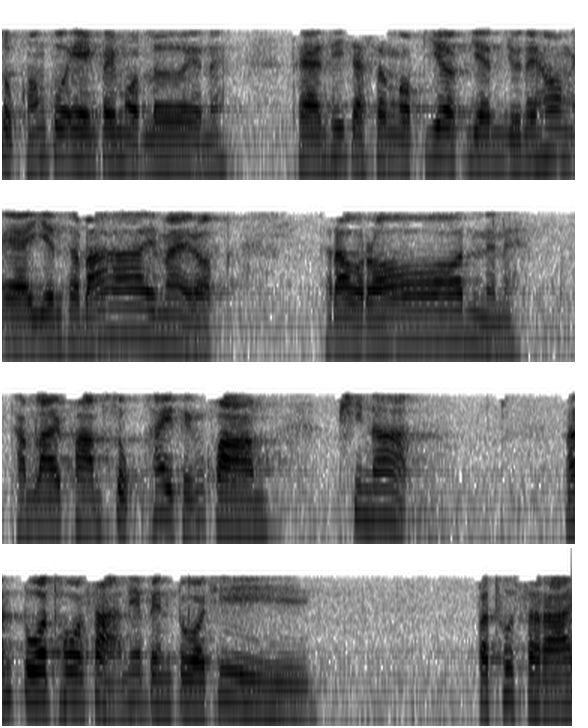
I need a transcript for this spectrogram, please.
สุขของตัวเองไปหมดเลยนะ แทนที่จะสงบเยือกเย็นอยู่ในห้องแอร์เย็นสบายไม่หรอกเราร้อนเนี่ยนะทำลายความสุขให้ถึงความพินาศนั้นตัวโทสะนี่เป็นตัวที่ประทุษร้าย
